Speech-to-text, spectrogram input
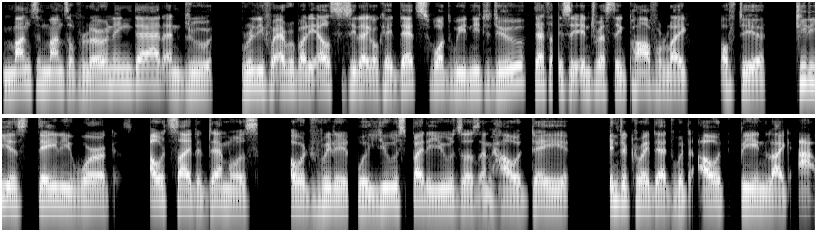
months and months of learning that and do really for everybody else to see like okay that's what we need to do. That is the interesting part of like of the tedious daily work outside the demos how it really will used by the users and how they integrate that without being like ah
